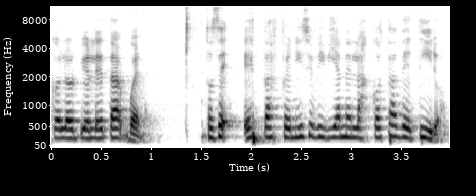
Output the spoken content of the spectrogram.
Color violeta. Bueno, entonces estos fenicios vivían en las costas de Tiro.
